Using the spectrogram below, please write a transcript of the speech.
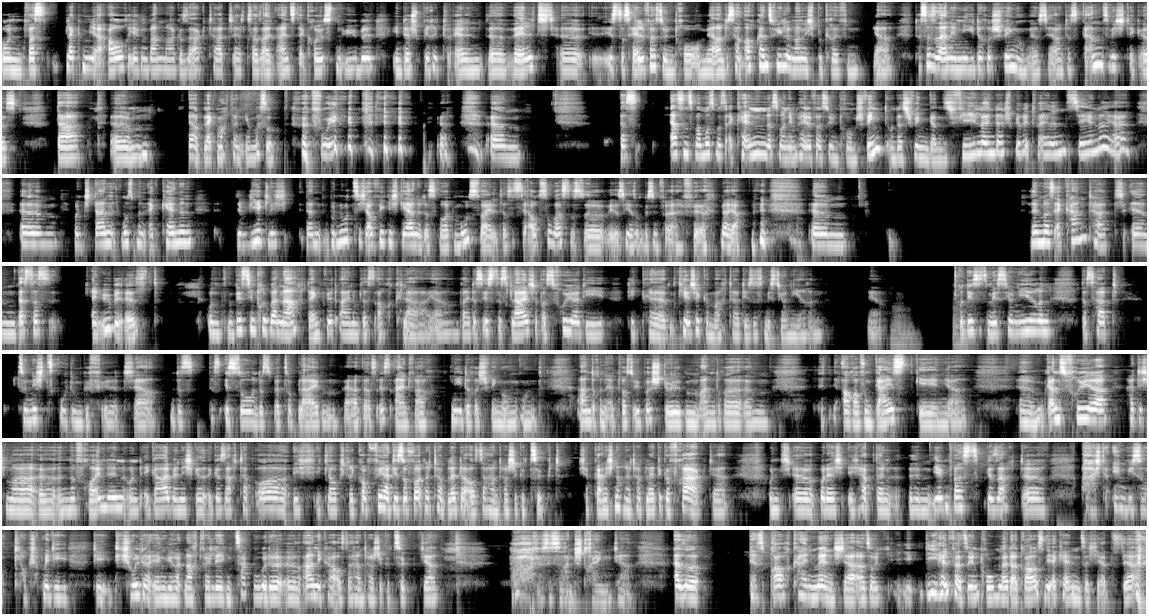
Und was Black mir auch irgendwann mal gesagt hat, er hat gesagt, eins der größten Übel in der spirituellen äh, Welt äh, ist das Helfersyndrom, ja. Und das haben auch ganz viele noch nicht begriffen, ja. Dass das eine niedere Schwingung ist, ja. Und das ganz wichtig ist, da, ähm, ja, Black macht dann immer so, pfui, ja, ähm, das Erstens, man muss es erkennen, dass man im Helfersyndrom schwingt und das schwingen ganz viele in der spirituellen Szene, ja. Ähm, und dann muss man erkennen, wirklich, dann benutze ich auch wirklich gerne das Wort muss, weil das ist ja auch sowas, das äh, ist hier so ein bisschen für, für naja. wenn man es erkannt hat, ähm, dass das ein Übel ist, und ein bisschen drüber nachdenkt, wird einem das auch klar, ja, weil das ist das Gleiche, was früher die die Kirche gemacht hat, dieses Missionieren. Ja. Hm. Und dieses Missionieren, das hat zu nichts Gutem geführt, ja. Und das, das ist so und das wird so bleiben, ja. Das ist einfach niedere Schwingung und anderen etwas überstülpen, andere ähm, auch auf den Geist gehen, ja. Ähm, ganz früher hatte ich mal äh, eine Freundin und egal, wenn ich ge gesagt habe, oh, ich, ich glaube, ich krieg Kopfweh, hat die sofort eine Tablette aus der Handtasche gezückt. Ich habe gar nicht nach einer Tablette gefragt, ja. Und äh, oder ich, ich habe dann ähm, irgendwas gesagt, äh, oh, ich da irgendwie so, glaube ich, habe mir die die die Schulter irgendwie heute Nacht verlegen. Zack, wurde äh, Arnika aus der Handtasche gezückt, ja. Oh, das ist so anstrengend, ja. Also das braucht kein Mensch, ja. Also die Helfersyndromler da draußen, die erkennen sich jetzt, ja.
